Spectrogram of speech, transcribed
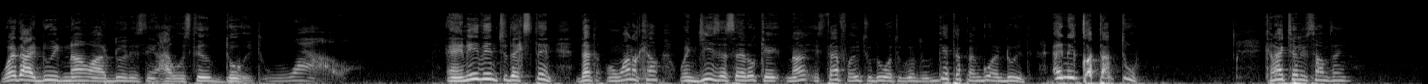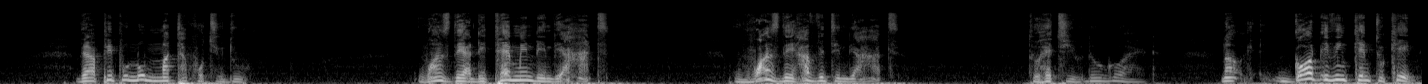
whether I do it now or I do this thing, I will still do it it. Wow. And even to the extent that on one account, when Jesus said, okay, now it's time for you to do what you're going to do, get up and go and do it. And he got up too. Can I tell you something? There are people, no matter what you do, once they are determined in their heart, once they have it in their heart to hurt you, they will go ahead. Now, God even came to Cain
